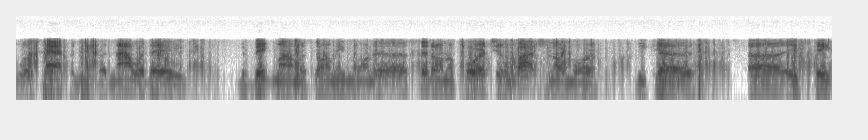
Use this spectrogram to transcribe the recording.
what's happening. But nowadays, the big mamas don't even want to sit on the porch and watch no more because uh, if they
